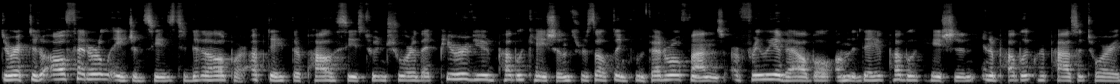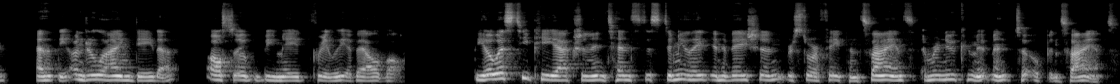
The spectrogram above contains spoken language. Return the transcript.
directed all federal agencies to develop or update their policies to ensure that peer reviewed publications resulting from federal funds are freely available on the day of publication in a public repository and that the underlying data also be made freely available. The OSTP action intends to stimulate innovation, restore faith in science, and renew commitment to open science.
